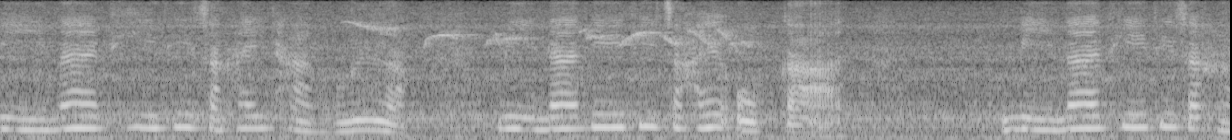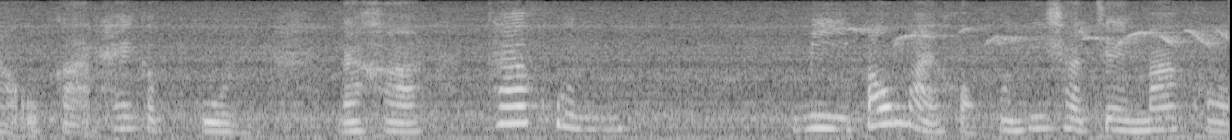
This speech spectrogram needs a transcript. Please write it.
มีหน้าที่ที่จะให้ทางเลือก มีหน้าที่ที่จะให้โอกาส มีหน้าที่ที่จะหาโอกาสให้กับคุณนะคะ ถ้าคุณมีเป้าหมายของคุณที่ชัดเจนมากพอ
